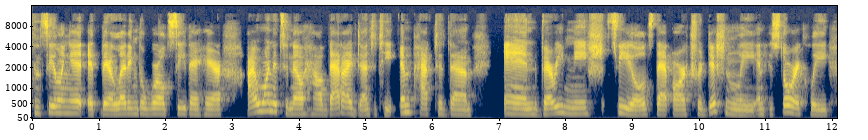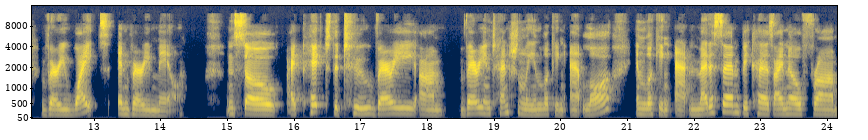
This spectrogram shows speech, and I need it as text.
concealing it, if they're letting the world see their hair. I wanted to know how that identity impacted them in very niche fields that are traditionally and historically very white and very male. And so I picked the two very um, very intentionally in looking at law and looking at medicine because I know from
